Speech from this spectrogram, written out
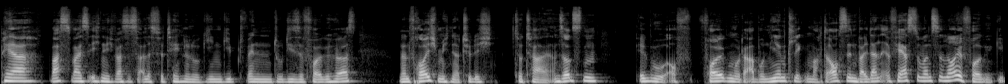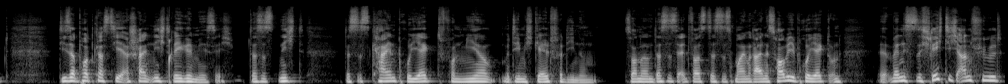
per was weiß ich nicht, was es alles für Technologien gibt, wenn du diese Folge hörst. Und dann freue ich mich natürlich total. Ansonsten irgendwo auf Folgen oder Abonnieren klicken macht auch Sinn, weil dann erfährst du, wann es eine neue Folge gibt. Dieser Podcast hier erscheint nicht regelmäßig. Das ist nicht, das ist kein Projekt von mir, mit dem ich Geld verdiene sondern das ist etwas, das ist mein reines Hobbyprojekt und äh, wenn es sich richtig anfühlt,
